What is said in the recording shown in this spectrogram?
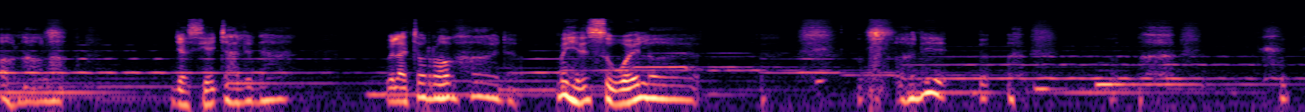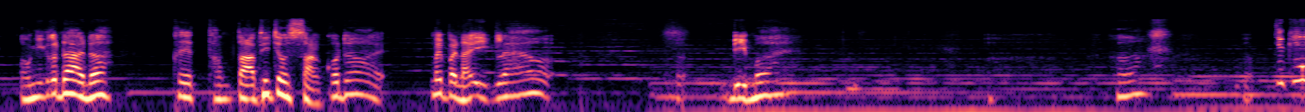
เอาละเอาละอย่าเสียใจเลยนะ เวลาเจ้าร้องไห้นะไม่เห็นสวยเลยเออนี่เอ่อเอางี้ก็ได้นะข้าจะทำตามที่เจ้าสั่งก็ได้ ไม่ไปไหนอีกแล้ว ดีไหมฮะเจ้าแค่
